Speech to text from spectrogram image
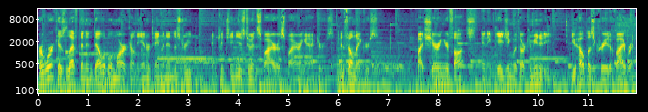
Her work has left an indelible mark on the entertainment industry and continues to inspire aspiring actors and filmmakers. By sharing your thoughts and engaging with our community, you help us create a vibrant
